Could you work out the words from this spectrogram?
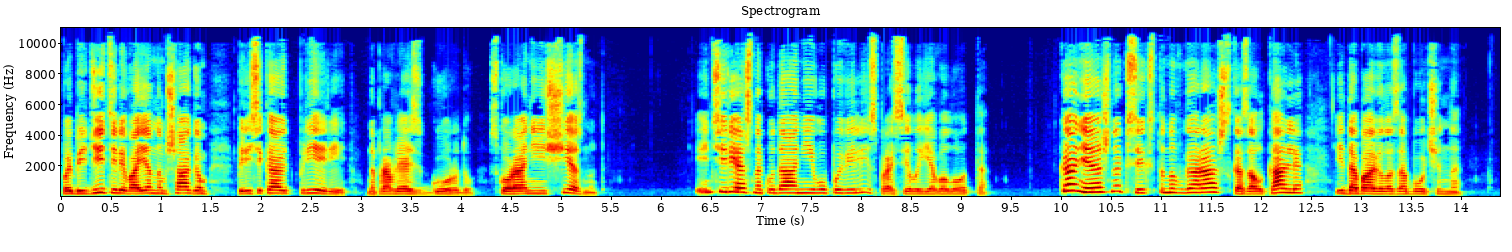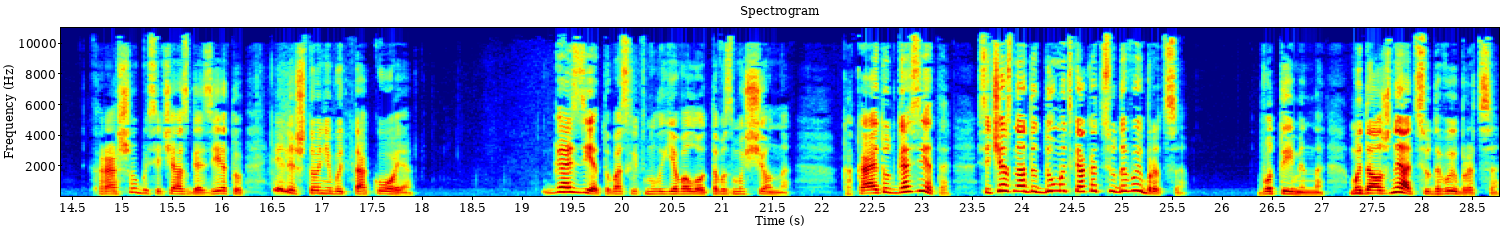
Победители военным шагом пересекают прерии, направляясь к городу. Скоро они исчезнут. «Интересно, куда они его повели?» — спросила Ева Лотта. «Конечно, к Сикстону в гараж», — сказал Калли и добавил озабоченно. «Хорошо бы сейчас газету или что-нибудь такое». «Газету!» — воскликнула Ева Лотта возмущенно. «Какая тут газета? Сейчас надо думать, как отсюда выбраться». «Вот именно, мы должны отсюда выбраться.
